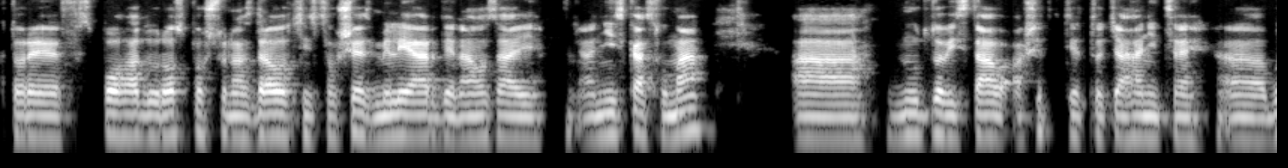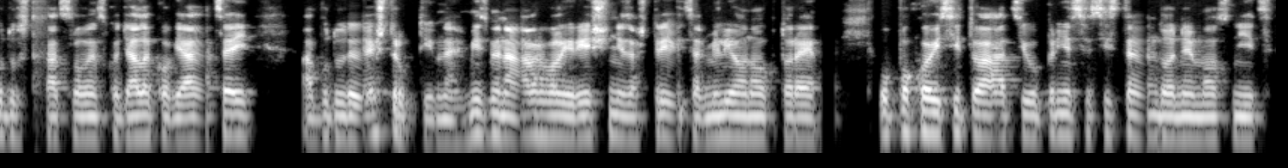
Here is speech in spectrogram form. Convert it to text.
ktoré z pohľadu rozpočtu na zdravotníctvo 6 miliárd je naozaj nízka suma a núdzový stav a všetky tieto ťahanice budú stáť Slovensko ďaleko viacej a budú deštruktívne. My sme navrhovali riešenie za 40 miliónov, ktoré upokojí situáciu, priniesie systém do nemocníc,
